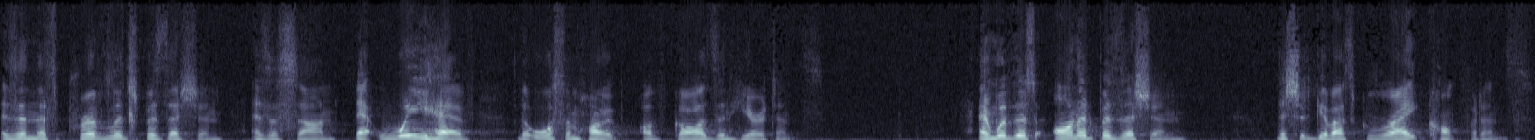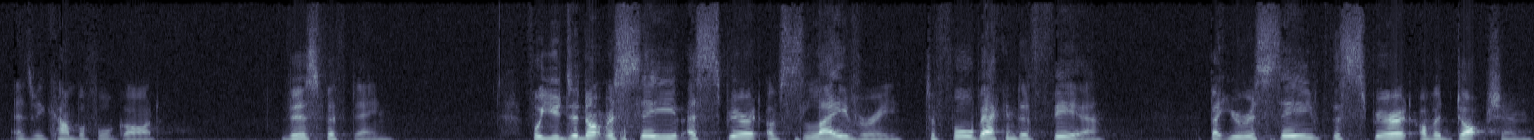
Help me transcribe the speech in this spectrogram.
is in this privileged position as a son, that we have the awesome hope of God's inheritance. And with this honored position, this should give us great confidence as we come before God. Verse 15 For you did not receive a spirit of slavery to fall back into fear, but you received the spirit of adoption,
